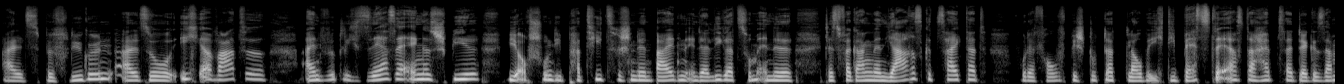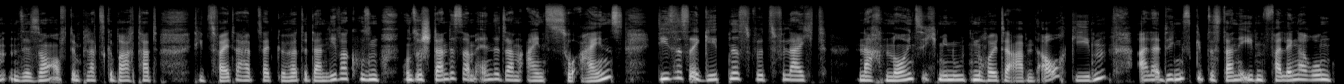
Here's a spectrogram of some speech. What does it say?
als beflügeln. Also ich erwarte ein wirklich sehr, sehr enges Spiel, wie auch schon die Partie zwischen den beiden in der Liga zum Ende des vergangenen Jahres gezeigt hat, wo der VfB Stuttgart, glaube ich, die beste erste Halbzeit der gesamten Saison auf den Platz gebracht hat. Die zweite Halbzeit gehörte dann Leverkusen und so stand es am Ende dann eins zu eins. Dieses Ergebnis wird es vielleicht nach 90 Minuten heute Abend auch geben. Allerdings gibt es dann eben Verlängerung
